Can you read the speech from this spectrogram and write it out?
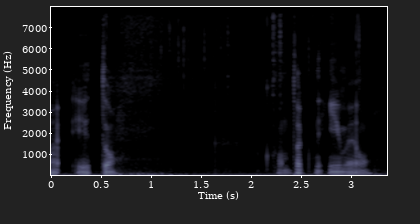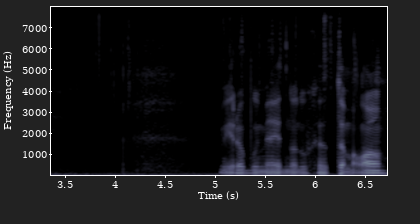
a je to kontaktný e-mail. Vyrobujme jednoduché HTML.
